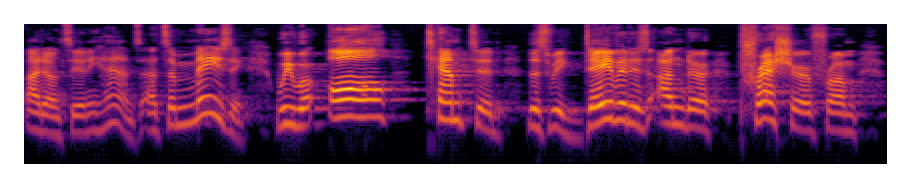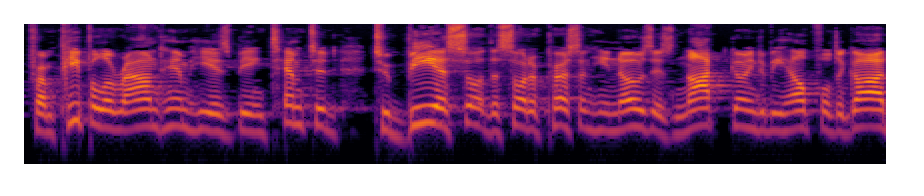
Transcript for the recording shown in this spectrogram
I don't see any hands. That's amazing. We were all tempted this week. David is under pressure from, from people around him. He is being tempted to be a the sort of person he knows is not going to be helpful to God.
